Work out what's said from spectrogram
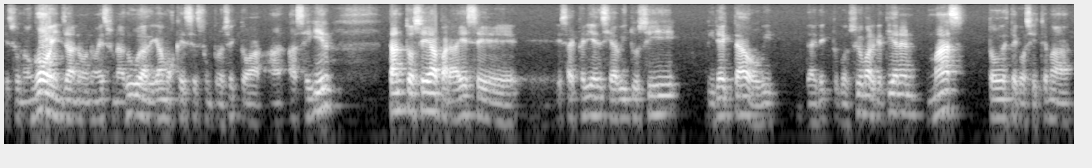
es un ongoing, ya no, no es una duda, digamos que ese es un proyecto a, seguir, tanto sea para ese, esa experiencia B2C directa o direct to consumer que tienen, más todo este ecosistema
